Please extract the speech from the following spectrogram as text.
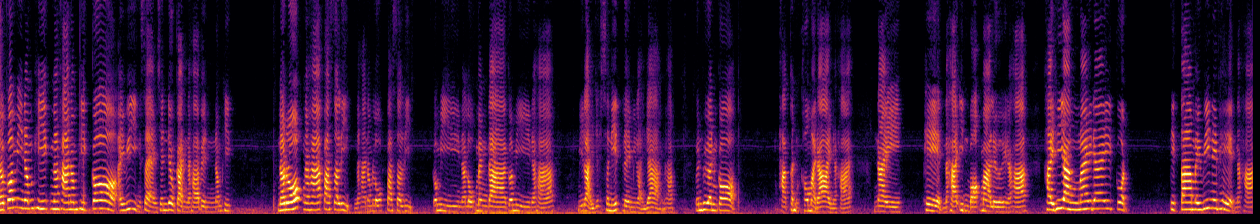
แล้วก็มีน้ำพริกนะคะ น้ำพริกก็ไอวี่หญิงแสงเช่นเดียวกันนะคะ เป็นน้ำพริกนรกนะคะปลาสลิดนะคะน้ำรกปลาสลิดก็มีนรกแมงดาก็มีนะคะ มีหลายชนิดเลยมีหลายอย่างนะคะเพื่อนๆก็ทักกันเข้ามาได้นะคะ ในเพจนะคะอินบ็อกมาเลยนะคะ ใครที่ยังไม่ได้กดติดตามไอวี่ในเพจนะคะ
